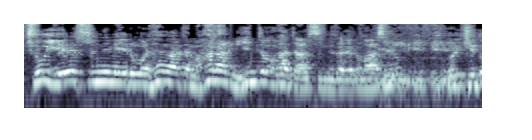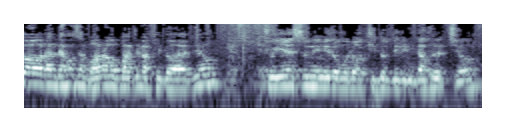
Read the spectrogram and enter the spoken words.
주 예수님의 이름으로 행하자면 하나님 인정을 하지 않습니다. 여러분 아세요? 우리 기도하고 난데 항상 뭐라고 마지막 기도하죠? 주 예수님 이름으로 기도드립니다. 그렇죠?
